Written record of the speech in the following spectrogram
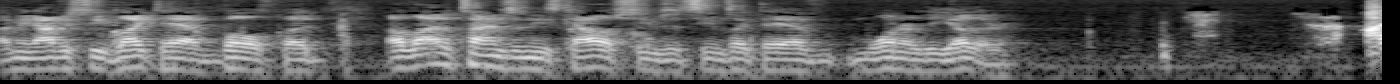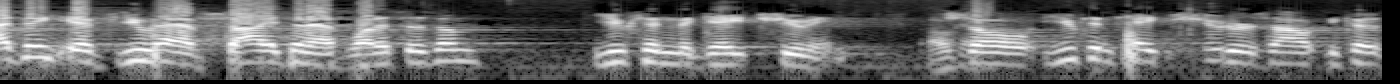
I mean, obviously you'd like to have both, but a lot of times in these college teams, it seems like they have one or the other. I think if you have size and athleticism, you can negate shooting. Okay. So you can take shooters out because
